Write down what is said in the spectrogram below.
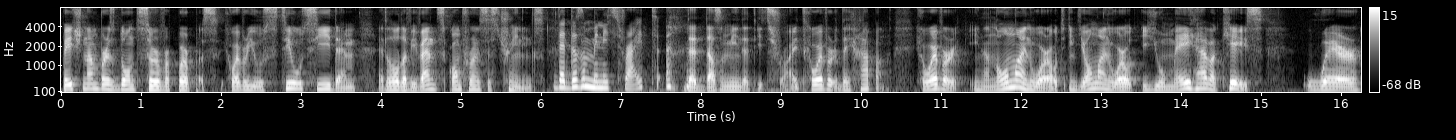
page numbers don't serve a purpose. However, you still see them at a lot of events, conferences, trainings. That doesn't mean it's right. that doesn't mean that it's right. However, they happen. However, in an online world, in the online world, you may have a case where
